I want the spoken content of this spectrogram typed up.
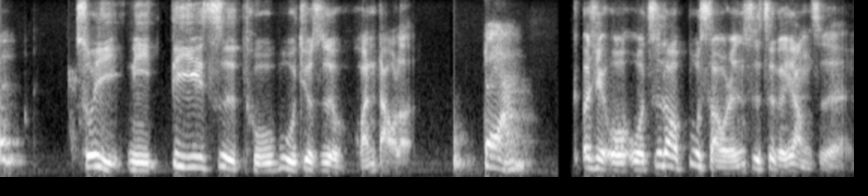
所以你第一次徒步就是环岛了。对啊。而且我我知道不少人是这个样子，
